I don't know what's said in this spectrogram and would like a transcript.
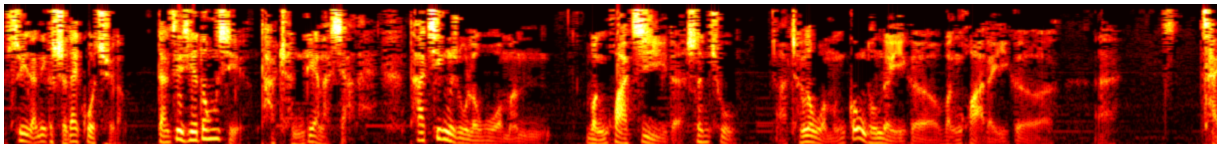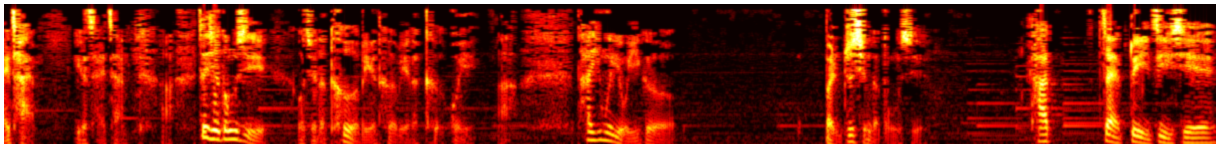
虽然那个时代过去了，但这些东西它沉淀了下来，它进入了我们文化记忆的深处啊，成了我们共同的一个文化的一个呃财产。一个财产啊，这些东西我觉得特别特别的可贵啊。它因为有一个本质性的东西，它在对这些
